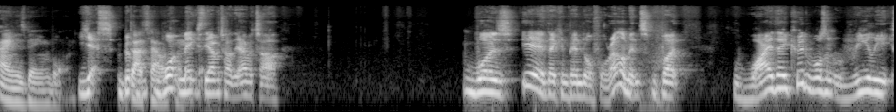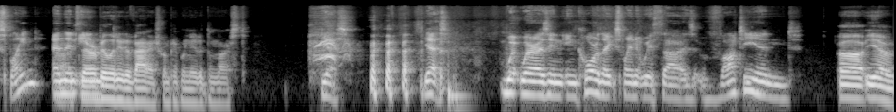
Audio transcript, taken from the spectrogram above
Aang is being born. Yes, but That's how what makes the Avatar the Avatar was yeah, they can bend all four elements, but why they could wasn't really explained. And Uh, then their in- ability to vanish when people needed them most. yes, yes. Wh- Whereas in in Korra they explain it with uh, is it Vati and uh, yeah.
